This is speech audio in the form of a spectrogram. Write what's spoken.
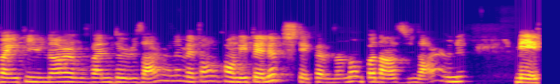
21h ou 22h, là, mettons, qu'on était là, puis j'étais comme, non, non, pas dans une heure, là. Mais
